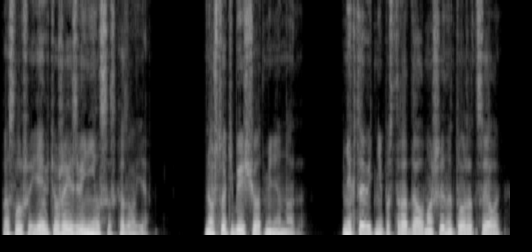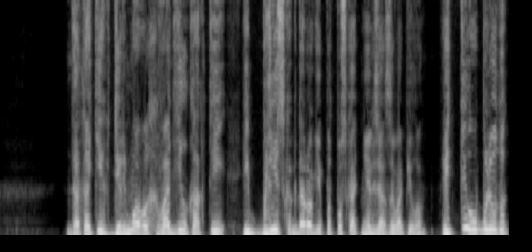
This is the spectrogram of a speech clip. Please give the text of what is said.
«Послушай, я ведь уже извинился», — сказал я. «Но что тебе еще от меня надо? Никто ведь не пострадал, машины тоже целы». «Да таких дерьмовых водил, как ты, и близко к дороге подпускать нельзя!» — завопил он. «Ведь ты, ублюдок,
